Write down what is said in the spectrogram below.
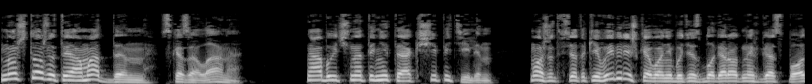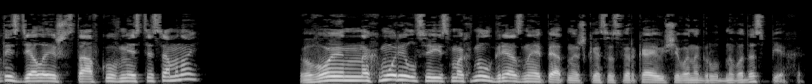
«Ну что же ты, Амадден?» — сказала она. Обычно ты не так щепетилен. Может, все-таки выберешь кого-нибудь из благородных господ и сделаешь ставку вместе со мной?» Воин нахмурился и смахнул грязное пятнышко со сверкающего нагрудного доспеха.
